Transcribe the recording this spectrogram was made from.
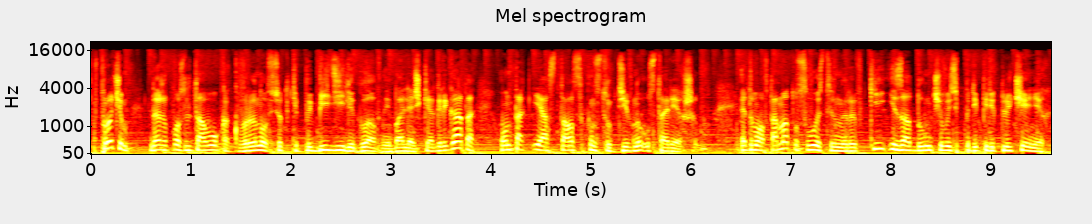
Впрочем, даже после того, как в Рено все-таки победили главные болячки агрегата, он так и остался конструктивно устаревшим. Этому автомату свойственны рывки и задумчивость при переключениях.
